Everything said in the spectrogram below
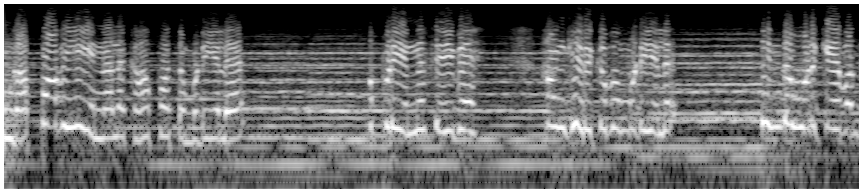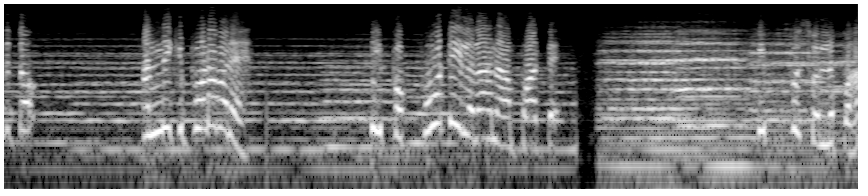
உங்க அப்பாவையும் என்னால காப்பாத்த முடியல. அப்படி என்ன செய்வேன்? அங்க இருக்கவும் முடியல. இந்த ஊருக்கே வந்துட்டோம். அன்னைக்கு போனவனே இப்ப போட்டியில தான் நான் பார்த்தேன். இப்ப சொல்லுப்பா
